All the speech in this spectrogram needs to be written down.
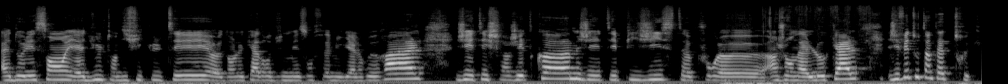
adolescents et adultes en difficulté dans le cadre d'une maison familiale rurale. J'ai été chargée de com. J'ai été pigiste pour un journal local. J'ai fait tout un tas de trucs.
